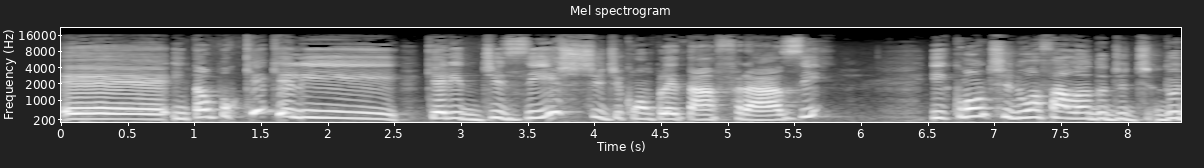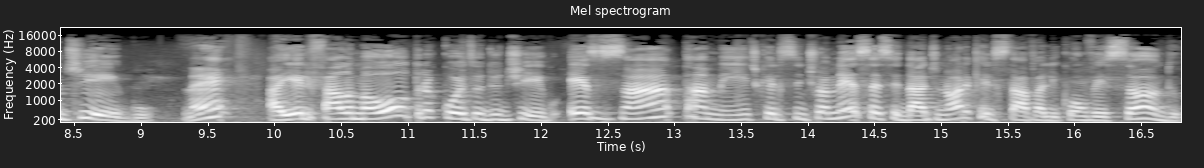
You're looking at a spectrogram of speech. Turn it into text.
É, então, por que, que, ele, que ele desiste de completar a frase e continua falando de, do Diego, né? Aí ele fala uma outra coisa do Diego, exatamente que ele sentiu a necessidade, na hora que ele estava ali conversando,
